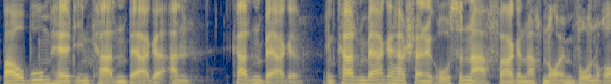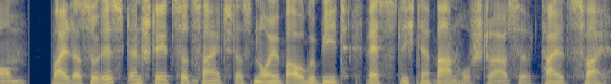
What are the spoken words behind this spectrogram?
Bauboom hält in Kadenberge an. Kadenberge. In Kadenberge herrscht eine große Nachfrage nach neuem Wohnraum. Weil das so ist, entsteht zurzeit das neue Baugebiet westlich der Bahnhofstraße, Teil 2.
